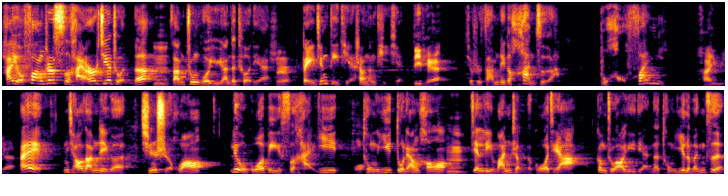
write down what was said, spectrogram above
还有放之四海而皆准的，嗯咱们中国语言的特点，是北京地铁上能体现，地铁就是咱们这个汉字啊不好翻译。汉语言，哎，您瞧咱们这个秦始皇六国毕四海一，统一度量衡，嗯建立完整的国家。更主要一点呢，统一了文字，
